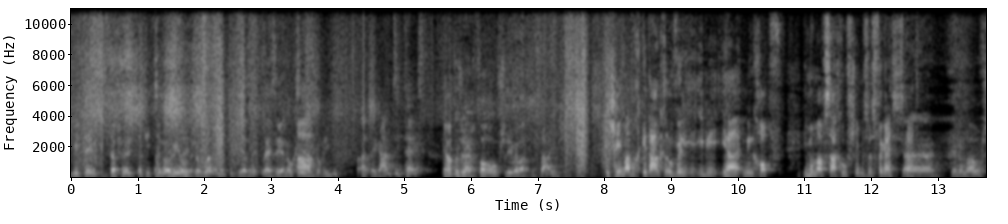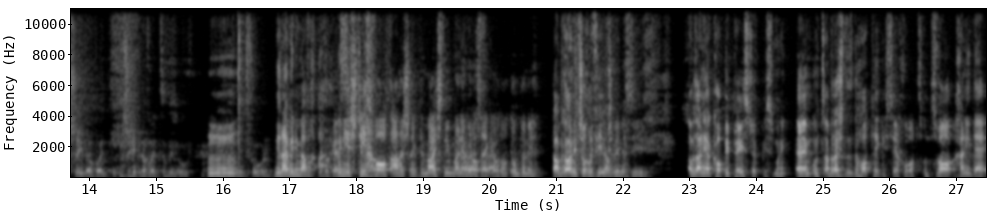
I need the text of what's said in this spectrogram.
mit dem, darfst du nicht die Notizen Das schauen, Juri? ist schon verdammt ich habe es nicht gelesen. Ich habe noch gesehen, Ah. dass du rein, also den ganzen Text, Ja. du musst eigentlich vorher aufschreiben, was du sagst. Ich schreibe einfach Gedanken auf, weil ich, ich, bin, ich habe meinen Kopf, ich muss mir auf Sachen aufschreiben, sonst vergesse ich es Ja, gerade. ja, ja. Ich muss mal aufschreiben, aber ich schreibe doch nicht so viel auf. Mm, Ich bin zu faul. Ja, nein, wenn ich einfach, vergesse wenn ich ein es genau. Stichwort anschreibe, dann weiß ich nicht mehr, was Ja, ich ja, sagen, oder? Darum ich, aber da habe ich schon ein bisschen Ja, viel wie geschrieben. Aber dann habe ich ja Copy-Paste etwas. ich- Ähm, und, aber das ist, der Hot Take ist sehr kurz. Und zwar kann ich den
